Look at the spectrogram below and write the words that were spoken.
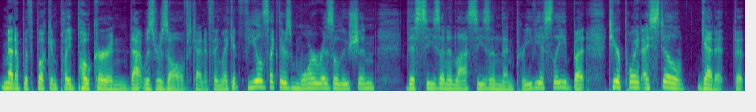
met up with Book and played poker and that was resolved kind of thing. Like it feels like there's more resolution this season and last season than previously. But to your point, I still get it that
